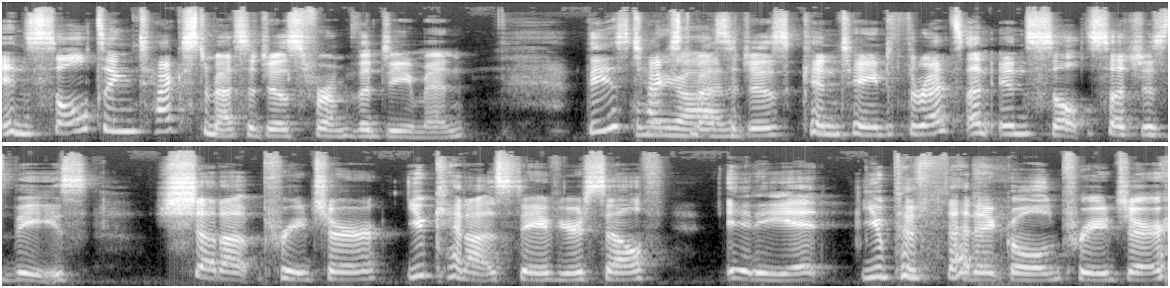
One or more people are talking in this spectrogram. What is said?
insulting text messages from the demon. These Oh text God. messages contained threats and insults such as these Shut up, preacher. You cannot save yourself. Idiot. You pathetic old preacher.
